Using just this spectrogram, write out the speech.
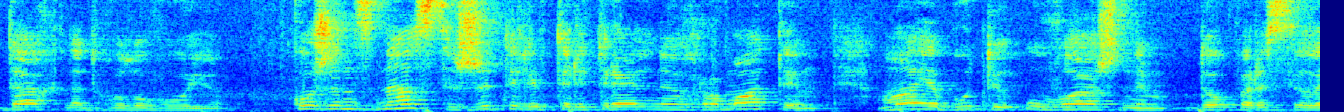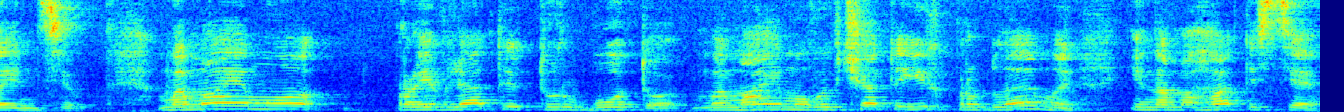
дах над головою. Кожен з нас, жителів територіальної громади, має бути уважним до переселенців. Ми маємо проявляти турботу, ми маємо вивчати їх проблеми і намагатися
